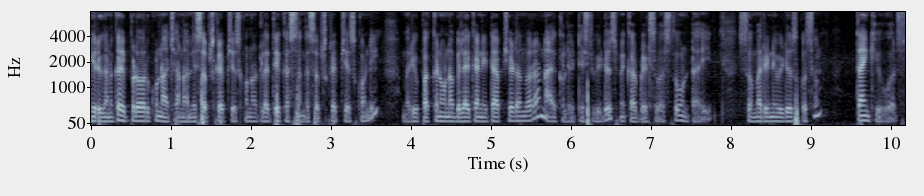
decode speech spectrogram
మీరు కనుక ఇప్పటివరకు నా ఛానల్ని సబ్స్క్రైబ్ చేసుకున్నట్లయితే ఖచ్చితంగా సబ్స్క్రైబ్ చేసుకోండి. మరియు పక్కన ఉన్న బెలైకాన్ని ట్యాప్ చేయడం ద్వారా నా యొక్క లేటెస్ట్ వీడియోస్ మీకు అప్డేట్స్ వస్తూ ఉంటాయి. సో మరిన్ని వీడియోస్ కోసం థ్యాంక్ యూ వర్స్.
